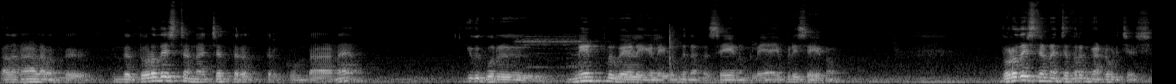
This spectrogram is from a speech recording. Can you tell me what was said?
அதனால் வந்து இந்த துரதிர்ஷ்ட நட்சத்திரத்திற்கு உண்டான இதுக்கு ஒரு மீட்பு வேலைகளை வந்து நம்ம செய்யணும் இல்லையா? எப்படி செய்யணும்? துரதிர்ஷ்ட நட்சத்திரம் கண்டுபிடிச்சாச்சு.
